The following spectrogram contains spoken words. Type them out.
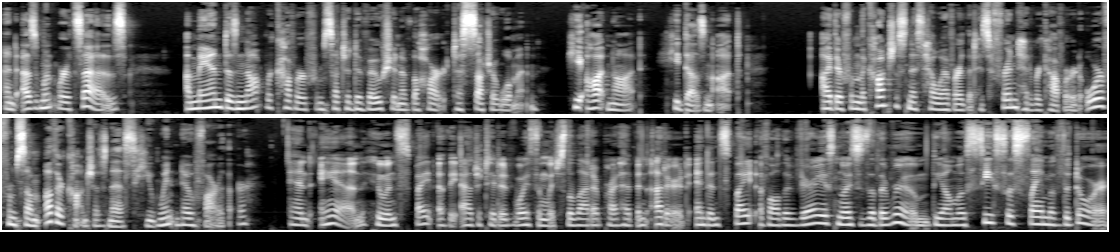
And as Wentworth says, a man does not recover from such a devotion of the heart to such a woman. He ought not, he does not. Either from the consciousness, however, that his friend had recovered, or from some other consciousness, he went no farther. And Anne, who, in spite of the agitated voice in which the latter part had been uttered, and in spite of all the various noises of the room, the almost ceaseless slam of the door,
